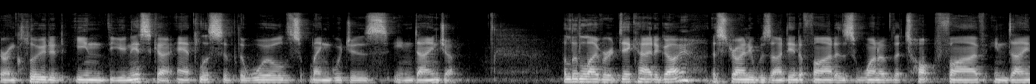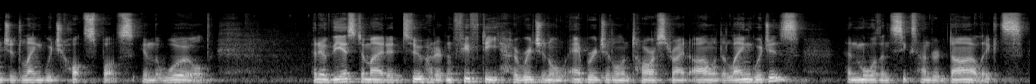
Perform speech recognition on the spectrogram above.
are included in the UNESCO Atlas of the World's Languages in Danger. A little over a decade ago, Australia was identified as one of the top five endangered language hotspots in the world. And of the estimated 250 original Aboriginal and Torres Strait Islander languages and more than 600 dialects,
